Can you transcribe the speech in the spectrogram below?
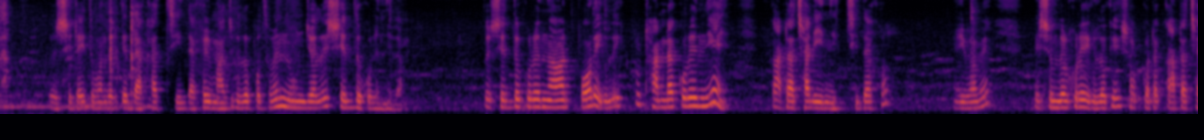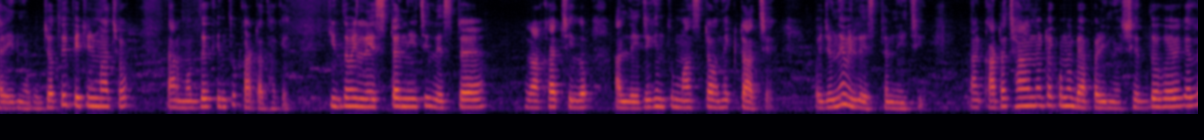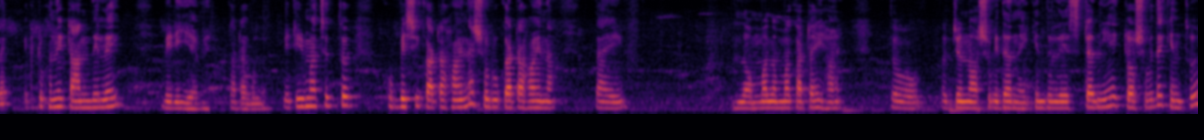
তো সেটাই তোমাদেরকে দেখাচ্ছি। দেখো, এই মাছগুলো প্রথমে নুন জলে সেদ্ধ করে নিলাম। তো সেদ্ধ করে নেওয়ার পর এগুলো একটু ঠান্ডা করে নিয়ে কাটা ছাড়িয়ে নিচ্ছি, দেখো। এইভাবে বেশ সুন্দর করে এগুলোকে সব কটা কাটা ছাড়িয়ে নেব। যতই পেটির মাছ হোক, তার মধ্যে কিন্তু কাটা থাকে। কিন্তু আমি লেজটা নিয়েছি লেজটা রাখা ছিল। আর লেজে কিন্তু মাছটা অনেকটা আছে। ওই জন্য আমি লেজটা নিয়েছি। আর কাটা ছাড়ানোটা কোনো ব্যাপারই নয় সেদ্ধ হয়ে গেলে একটুখানি টান দিলেই বেরিয়ে যাবে কাটাগুলো। পেটির মাছের তো খুব বেশি কাটা হয় না, সরু কাটা হয় না। তাই লম্বা লম্বা কাটাই হয়। তো ওর জন্য অসুবিধা নেই। কিন্তু লেসটা নিয়ে একটু অসুবিধা, কিন্তু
